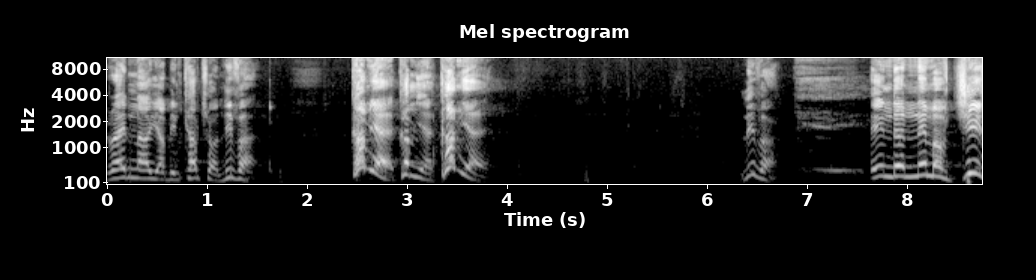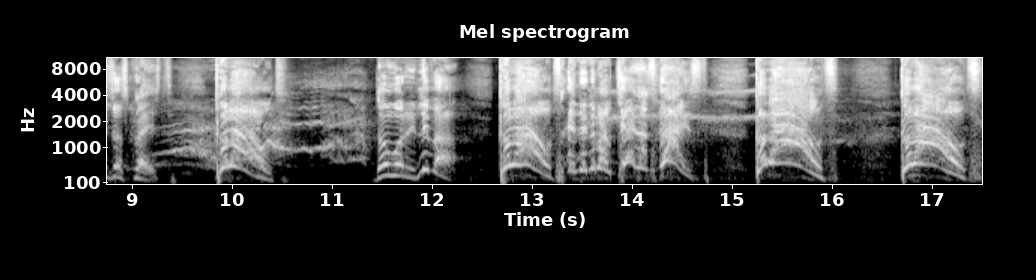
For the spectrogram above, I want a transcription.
Right now, you have been captured. Leave her. Come here. Come here. Come here. Leave her. In the name of Jesus Christ. Come out. Don't worry. Leave her. Come out. In the name of Jesus Christ. Come out. Come out.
